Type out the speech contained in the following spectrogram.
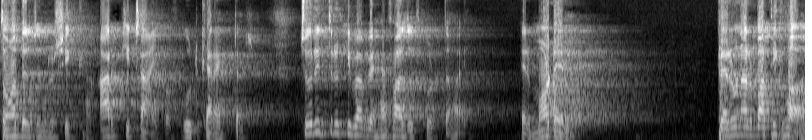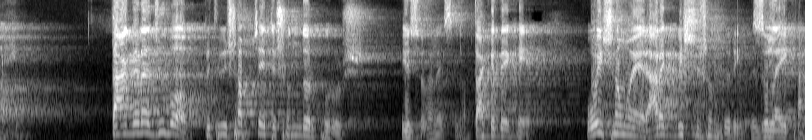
তোমাদের জন্য শিক্ষা। আর্কিটাইপ অফ গুড ক্যারেক্টার চরিত্র কীভাবে হেফাজত করতে হয়? এর মডেল প্রেরণার তাগড়া যুবক, পৃথিবীর সবচাইতে সুন্দর পুরুষ, ইউসুফ তাকে দেখে ওই সময়ের আরেক বিশ্ব সুন্দরী, জুলাইখা।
